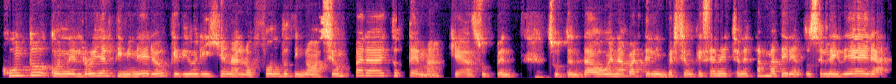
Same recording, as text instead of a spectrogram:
junto con el royalty minero que dio origen a los fondos de innovación para estos temas, que han sustentado buena parte de la inversión que se han hecho en estas materias. Entonces la idea era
